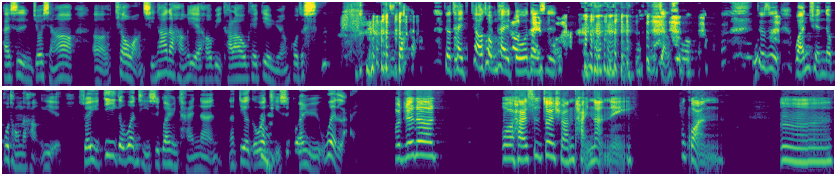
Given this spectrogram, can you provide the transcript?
还是你就想要呃跳往其他的行业，好比卡拉 OK 店员，或者是 不知道？就太跳痛太多，但是 讲错，就是完全的不同的行业。所以第一个问题是关于台南，那第二个问题是关于未来。我觉得我还是最喜欢台南呢，不管嗯，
